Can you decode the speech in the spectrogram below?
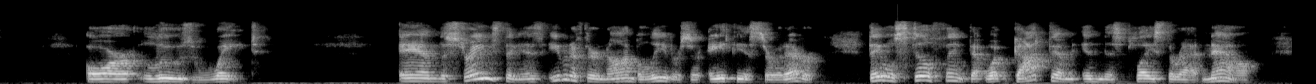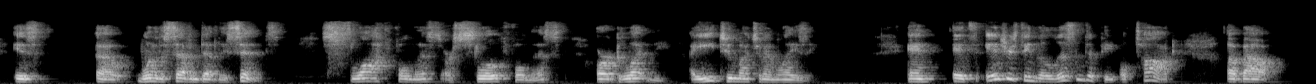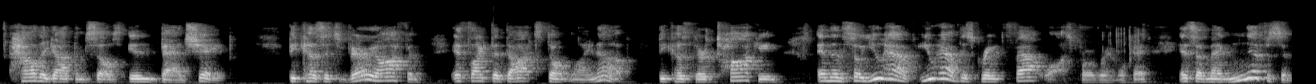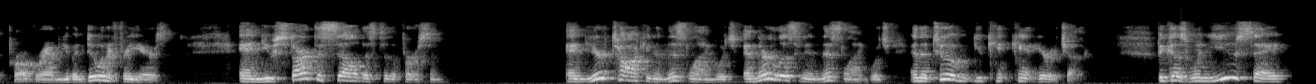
or lose weight. And the strange thing is, even if they're non believers or atheists or whatever, they will still think that what got them in this place they're at now is uh, one of the seven deadly sins slothfulness or slothfulness or gluttony. I eat too much and I'm lazy. And it's interesting to listen to people talk about how they got themselves in bad shape because it's very often it's like the dots don't line up because they're talking. And then so you have you have this great fat loss program okay? It's a magnificent program. You've been doing it for years. And you start to sell this to the person and you're talking in this language and they're listening in this language and the two of them you can't, can't hear each other. Because when you say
